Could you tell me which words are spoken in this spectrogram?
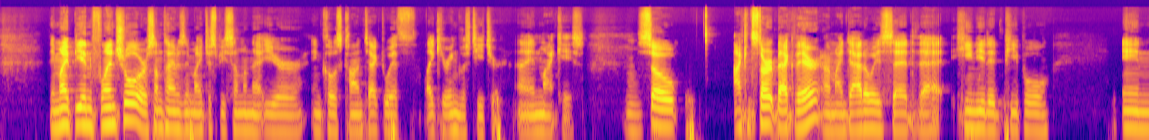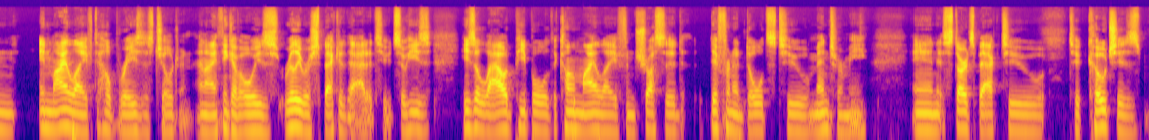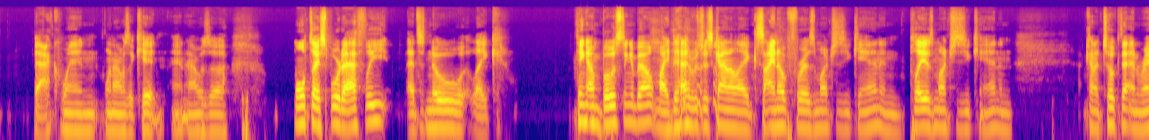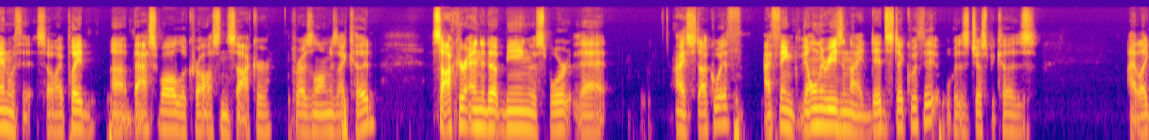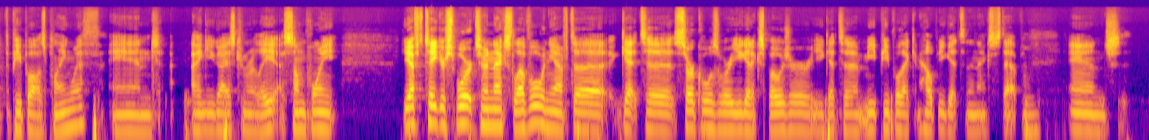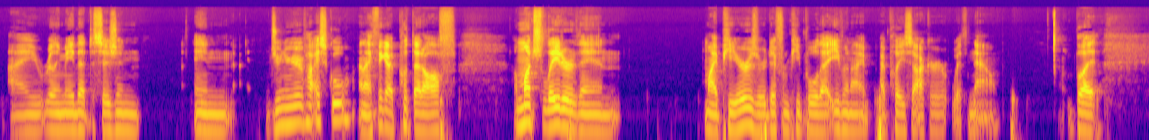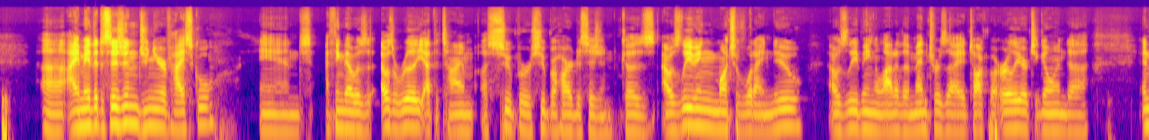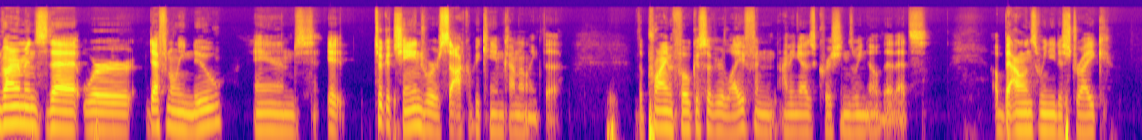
they might be influential or sometimes they might just be someone that you're in close contact with like your english teacher uh, in my case. Mm. so i can start back there. Uh, my dad always said that he needed people in in my life to help raise his children and i think i've always really respected that attitude. So he's he's allowed people to come in my life and trusted different adults to mentor me and it starts back to to coaches back when when i was a kid and i was a multi-sport athlete. That's no like thing i'm boasting about. My dad was just kind of like sign up for as much as you can and play as much as you can and kind of took that and ran with it so i played uh, basketball lacrosse and soccer for as long as i could soccer ended up being the sport that I stuck with. I think the only reason I did stick with it was just because I liked the people I was playing with. And I think you guys can relate. At some point, you have to take your sport to a next level and you have to get to circles where you get exposure, you get to meet people that can help you get to the next step. Mhm. And I really made that decision in junior year of high school. And I think I put that off much later than my peers or different people that even I, I play soccer with now. But uh, I made the decision junior year of high school, and I think that was that was a really at the time a super super hard decision because I was leaving much of what I knew. I was leaving a lot of the mentors I had talked about earlier to go into environments that were definitely new, and it took a change where soccer became kind of like the the prime focus of your life and i think as christians we know that that's a balance we need to strike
